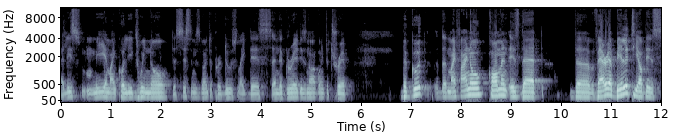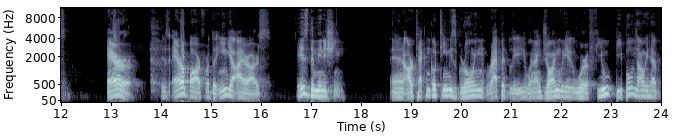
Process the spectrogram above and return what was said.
at least me and my colleagues, we know the system is going to produce like this and the grid is not going to trip the good, the, my final comment is that the variability of this error, this error bar for the India IRRs is diminishing. And our technical team is growing rapidly. When I joined, we were a few people. Now we have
